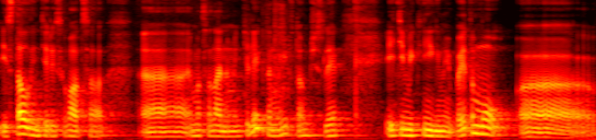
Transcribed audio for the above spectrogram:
и стал интересоваться э, эмоциональным интеллектом и в том числе этими книгами. Поэтому э,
